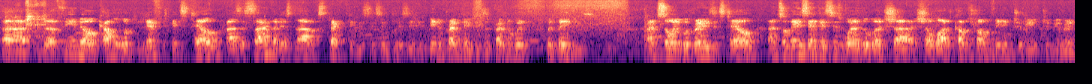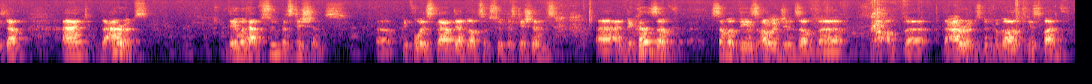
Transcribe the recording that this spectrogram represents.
uh, the female camel would lift its tail as a sign that it's now expecting. It's, it's, it's, it's been impregnated, it's pregnant with, with babies. And so it would raise its tail. And so they say this is where the word sha, comes from, meaning to be, to be raised up. And the Arabs, they would have superstitions. Uh, before Islam, they had lots of superstitions. Uh, and because of some of these origins of, uh, of uh, the Arabs with regard to this month,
